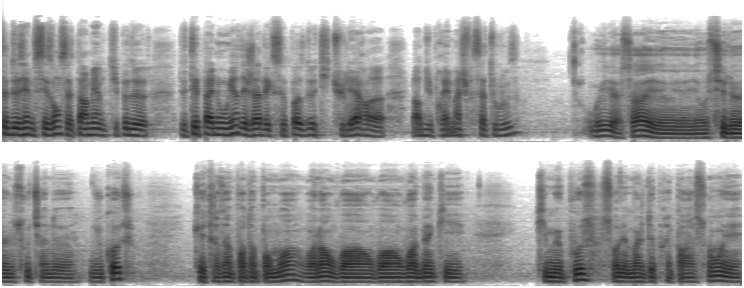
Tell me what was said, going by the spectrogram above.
Cette deuxième saison, ça te permet un petit peu de, t'épanouir déjà avec ce poste de titulaire euh, lors du premier match face à Toulouse? Oui, il y a ça et il y a aussi le, soutien du coach qui est très important pour moi. Voilà, on voit, on voit, on voit bien qu'il me pousse sur les matchs de préparation et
